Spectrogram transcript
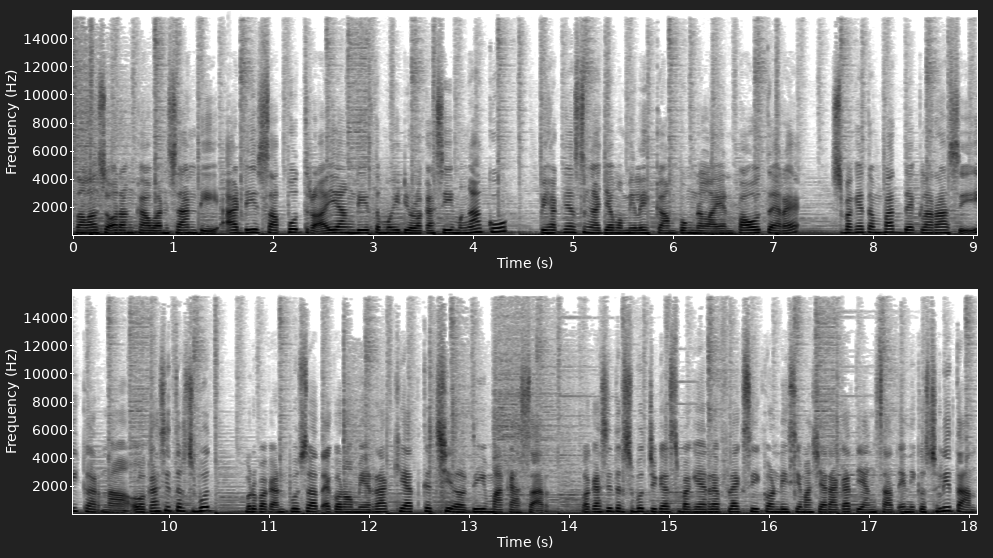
Salah seorang kawan Sandi, Adi Saputra yang ditemui di lokasi mengaku pihaknya sengaja memilih kampung nelayan Pautere sebagai tempat deklarasi karena lokasi tersebut merupakan pusat ekonomi rakyat kecil di Makassar. Lokasi tersebut juga sebagai refleksi kondisi masyarakat yang saat ini kesulitan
